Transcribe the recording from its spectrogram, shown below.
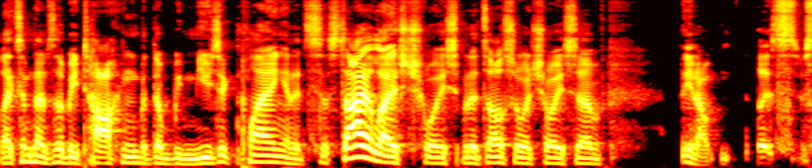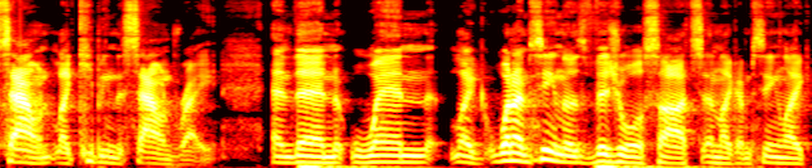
Like sometimes they'll be talking but there'll be music playing and it's a stylized choice but it's also a choice of you know sound like keeping the sound right. And then when like when i'm seeing those visual shots and like i'm seeing like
